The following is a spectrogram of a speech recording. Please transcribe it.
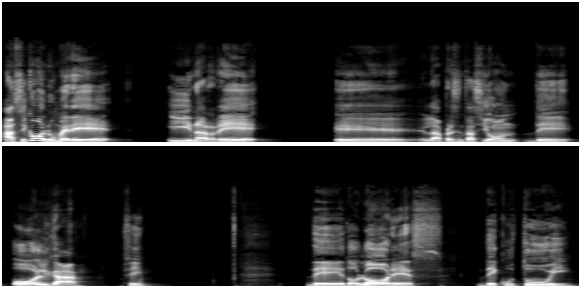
Así como enumeré y narré eh, la presentación de Olga, ¿sí? de Dolores, de Cutuy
